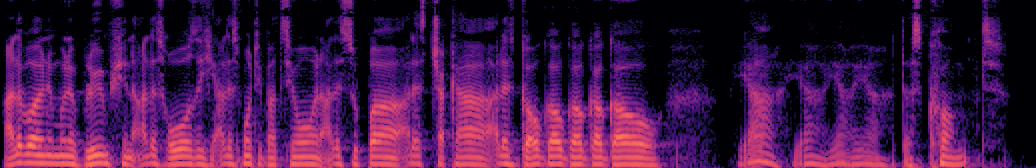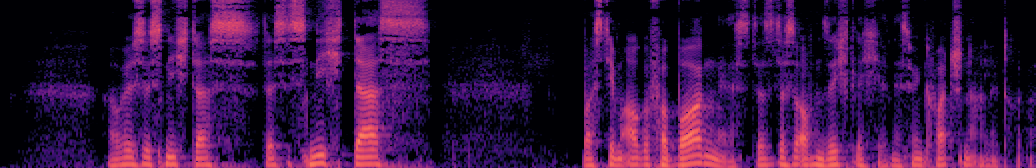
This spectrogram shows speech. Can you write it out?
Alle wollen immer nur Blümchen, alles rosig, alles Motivation, alles super, alles Chaka, alles go, go, go, go, go. Ja, ja, ja, ja, das kommt. Aber es ist nicht das, das ist nicht das, was dem Auge verborgen ist. Das ist das Offensichtliche. Deswegen quatschen alle drüber.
